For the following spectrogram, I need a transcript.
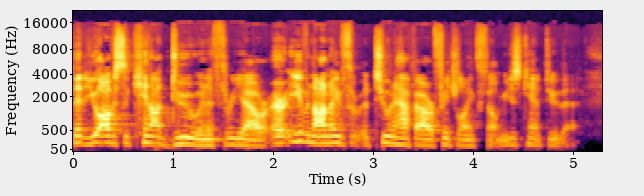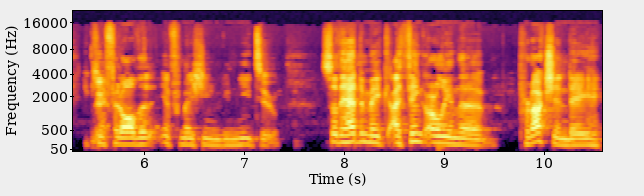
that you obviously cannot do in a three hour or even not even a two and a half hour feature length film you just can't do that you can't Yeah. fit all the information you need to so they had to make i think early in the production they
